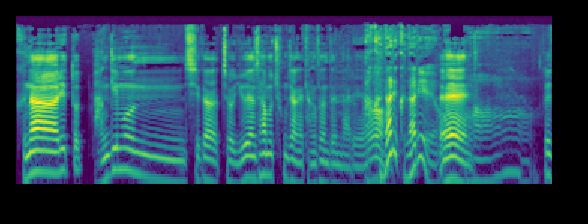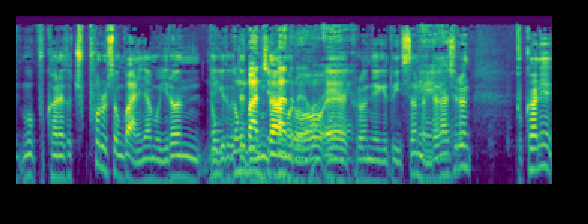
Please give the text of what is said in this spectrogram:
그날이 또 반기문 씨가 저 유엔 사무총장에 당선된 날이에요. 아, 그날이 그날이에요. 네. 아. 그뭐 북한에서 축포를 쏜 거 아니냐 뭐 이런 농- 얘기도 그때 농반 농담으로. 예, 예. 그런 얘기도 있었는데 예. 사실은 북한이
